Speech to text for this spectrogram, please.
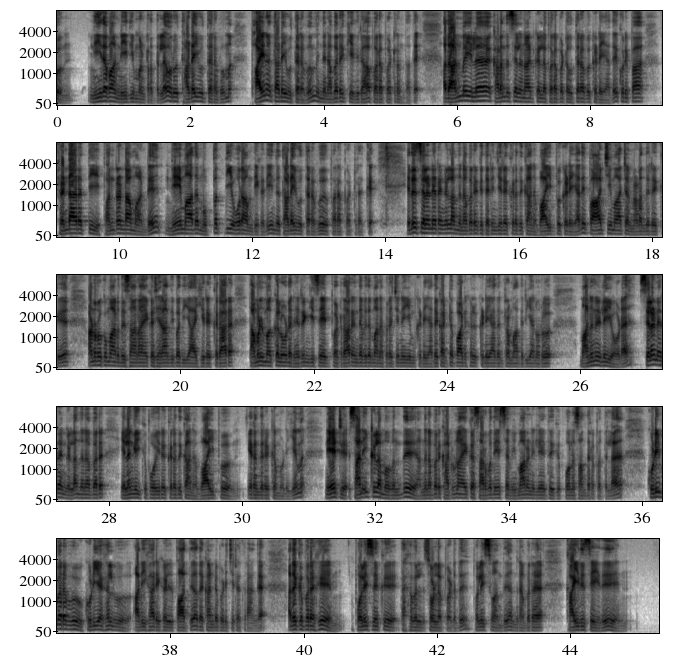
நீதவான் நீதிமன்றத்தில் ஒரு தடை உத்தரவும் பயண தடை உத்தரவும் இந்த நபருக்கு எதிராக பெறப்பட்டிருந்தது. அது அண்மையில் கடந்த சில நாட்களில் பெறப்பட்ட உத்தரவு கிடையாது. குறிப்பாக ரெண்டாயிரத்தி பன்னிரெண்டாம் ஆண்டு மே மாதம் முப்பத்தி ஓராம் தேதி இந்த தடை உத்தரவு பெறப்பட்டிருக்கு. இது சில நேரங்களில் அந்த நபருக்கு தெரிஞ்சிருக்கிறதுக்கான வாய்ப்பு கிடையாது. இப்போ ஆட்சி மாற்றம் நடந்திருக்கு. அனுர்குமார் திசாநாயக்க ஜனாதிபதி ஆகியிருக்கிறார் தமிழ் மக்களோட நெருங்கி செயற்படுறார். எந்த விதமான பிரச்சனையும் கிடையாது. கட்டுப்பாடுகள் கிடையாதுன்ற மாதிரியான ஒரு மனநிலையோட சில நேரங்களில் அந்த நபர் இலங்கைக்கு போயிருக்கிறதுக்கான வாய்ப்பு இருந்திருக்கு. முடியும். நேற்று சனிக்கிழமை வந்து அந்த நபர் கருநாயக்க சர்வதேச விமான நிலையத்துக்கு போன சந்தர்ப்பத்தில் குடிபரவு குடியகழ்வு அதிகாரிகள் பார்த்து அதை கண்டுபிடிச்சிருக்கிறாங்க. அதுக்கு பிறகு போலீஸுக்கு தகவல் சொல்லப்படுது. போலீஸ் வந்து அந்த நபரை கைது செய்து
